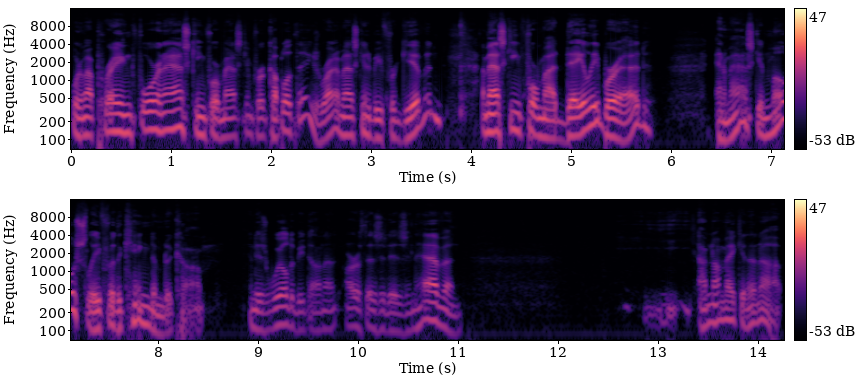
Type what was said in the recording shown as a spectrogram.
What am I praying for and asking for? I'm asking for a couple of things, right? I'm asking to be forgiven. I'm asking for my daily bread. And I'm asking mostly for the kingdom to come and his will to be done on earth as it is in heaven. I'm not making it up.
